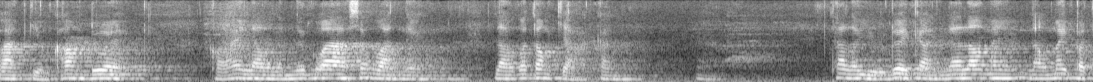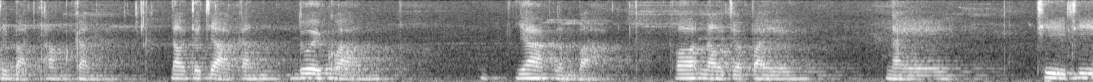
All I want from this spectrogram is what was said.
ความเกี่ยวข้องด้วย ขอให้เราลำลึกว่าสักวันหนึ่ง เราก็ต้องจากกัน ถ้าเราอยู่ด้วยกันแล้วเราไม่เราไม่ปฏิบัติธรรมกัน เราจะจากกันด้วยความยากลำบาก เพราะเราจะไปในที่ที่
